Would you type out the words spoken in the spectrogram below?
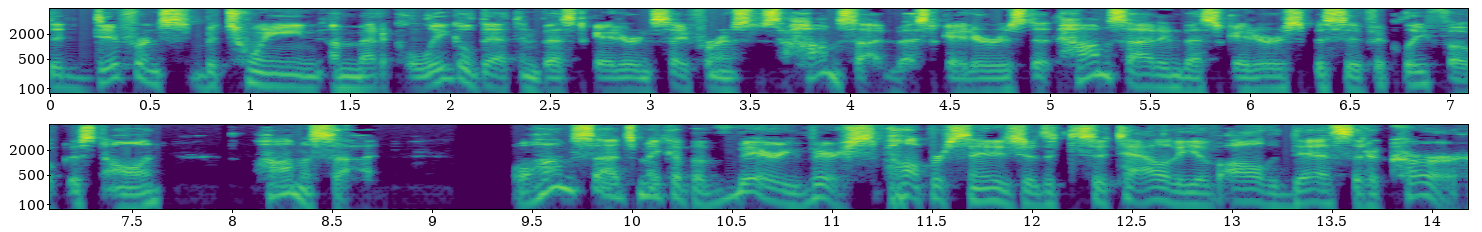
The difference between a medical legal death investigator and, say, for instance, a homicide investigator is that homicide investigator is specifically focused on homicide. Well, homicides make up a very, very small percentage of the totality of all the deaths that occur.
